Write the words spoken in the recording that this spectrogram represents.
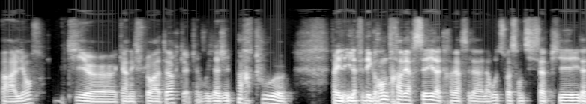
par alliance, qui, euh, qui, est un explorateur, qui a, voyagé partout. Enfin, il, a fait des grandes traversées. Il a traversé la, route 66 à pied. Il a,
